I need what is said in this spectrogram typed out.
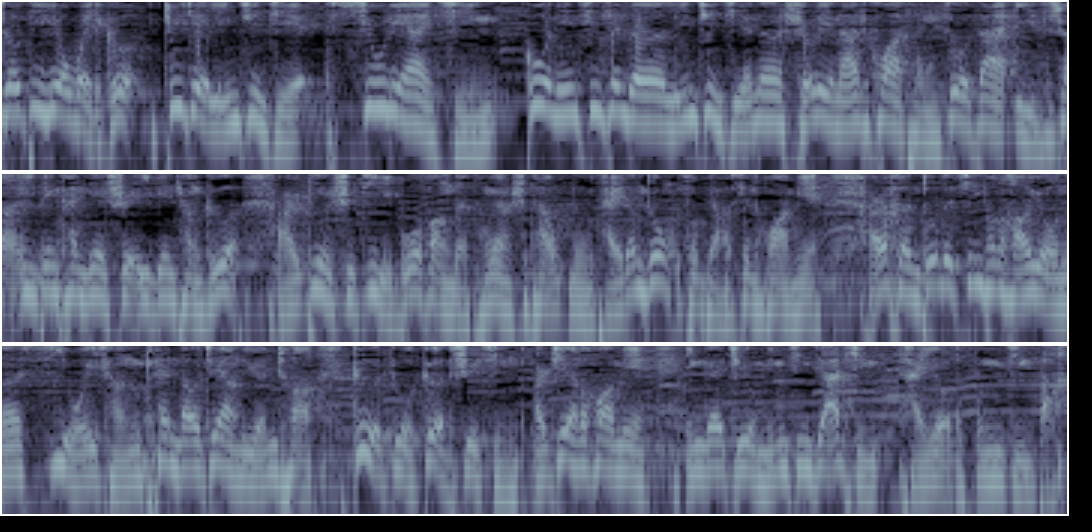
周第六位的歌，J J 林俊杰《修炼爱情》。过年期间的林俊杰呢，手里拿着话筒，坐在椅子上，一边看电视一边唱歌，而电视机里播放的同样是他舞台当中所表现的画面。而很多的亲朋好友呢，习以为常，看到这样的原创，各做各的事情。而这样的画面，应该只有明星家庭才有的风景吧。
